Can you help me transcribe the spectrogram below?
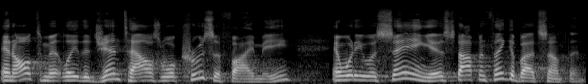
and ultimately the Gentiles will crucify me. And what he was saying is stop and think about something.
